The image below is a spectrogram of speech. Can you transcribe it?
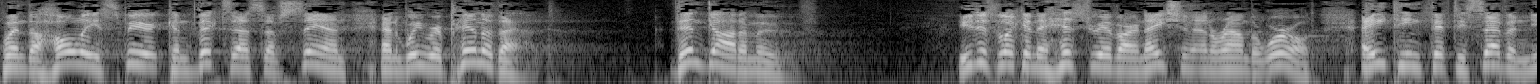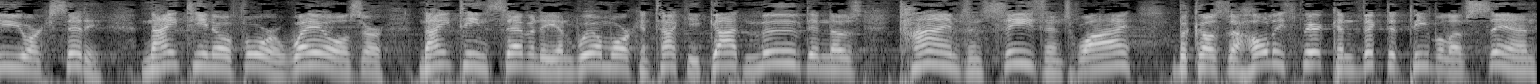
when the Holy Spirit convicts us of sin and we repent of that. Then God will move. You just look in the history of our nation and around the world. 1857, New York City. 1904, Wales, or 1970 in Wilmore, Kentucky. God moved in those times and seasons. Why? Because the Holy Spirit convicted people of sin.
